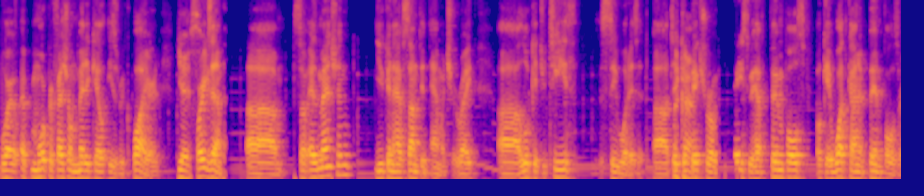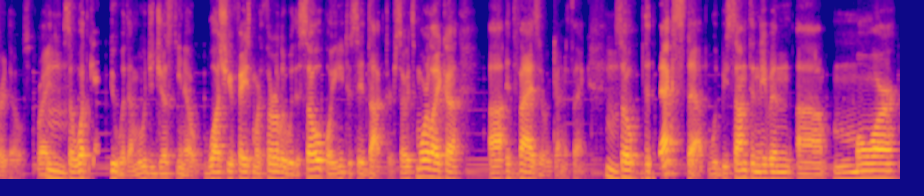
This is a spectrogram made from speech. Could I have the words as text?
where a more professional medical is required. Yes. For example um, so as mentioned, you can have something amateur, right? Uh, look at your teeth, see what is it. Uh, take okay. a picture of your face. We have pimples. Okay, what kind of pimples are those, right? Mm. So what can you do with them? Would you just, you know, wash your face more thoroughly with the soap, or you need to see a doctor? So it's more like a uh, advisory kind of thing. Mm. So the next step would be something even uh, more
